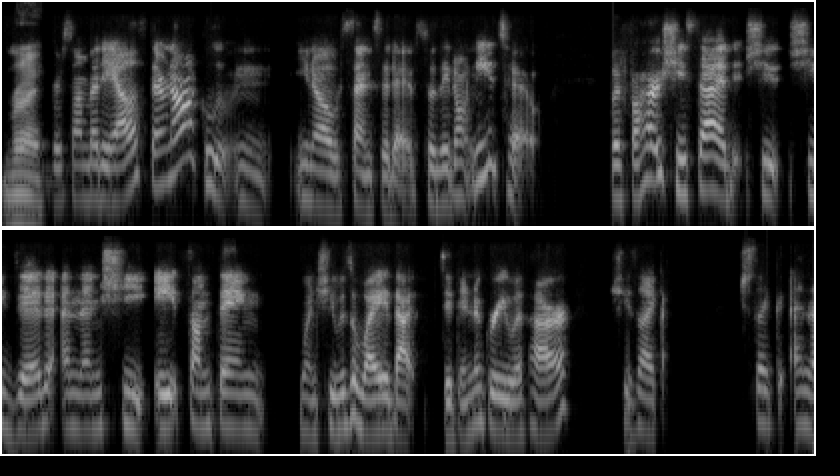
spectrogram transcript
Right. For somebody else, they're not gluten, you know, sensitive, so they don't need to. But for her, she said she she did, and then she ate something when she was away that didn't agree with her. She's like, she's like, and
